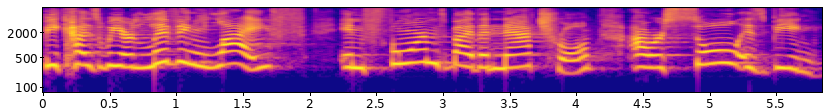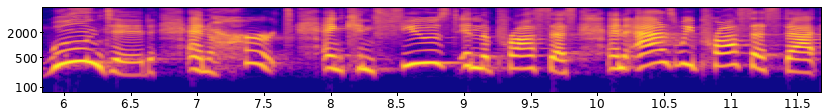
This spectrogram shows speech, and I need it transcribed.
because we are living life Informed by the natural, our soul is being wounded and hurt and confused in the process. And as we process that,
